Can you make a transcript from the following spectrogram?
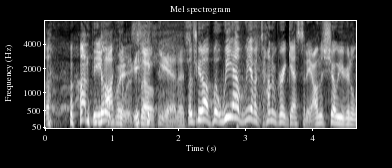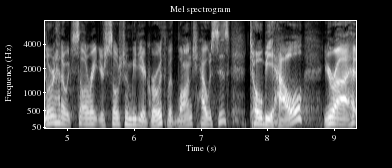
on the No, but- Oculus. So Yeah, that's let's true. get off. But we have we have a ton of great guests today on the show. You're going to learn how to accelerate your social media growth with Launch House's Toby Howell. Your uh,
